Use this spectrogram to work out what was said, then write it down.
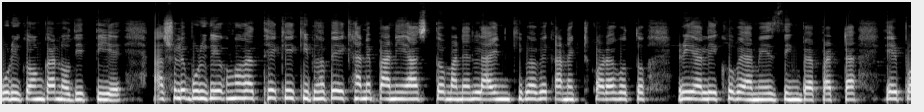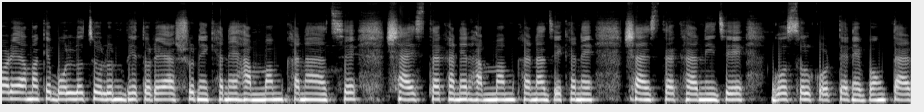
বুড়িগঙ্গা নদীর দিয়ে। আসলে বুড়িগঙ্গা থেকে কীভাবে এখানে পানি আসতো মানে লাইন কীভাবে কানেক্ট করা হতো রিয়ালি খুব অ্যামেজিং ব্যাপারটা। এরপরে আমাকে বলল, চলুন ভেতরে আসুন, এখানে হাম্মামখানা আছে, শায়েস্তা খানের হাম্মামখানা, যেখানে শায়েস্তা খান নিজে গোসল করতেন এবং তার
